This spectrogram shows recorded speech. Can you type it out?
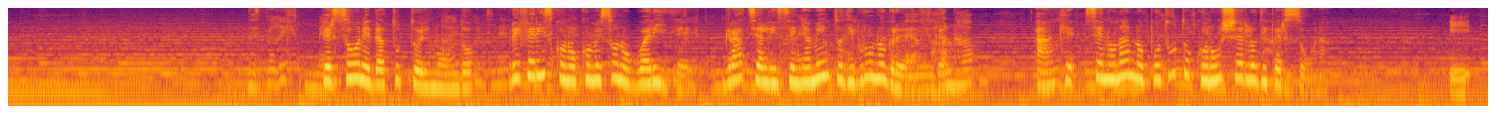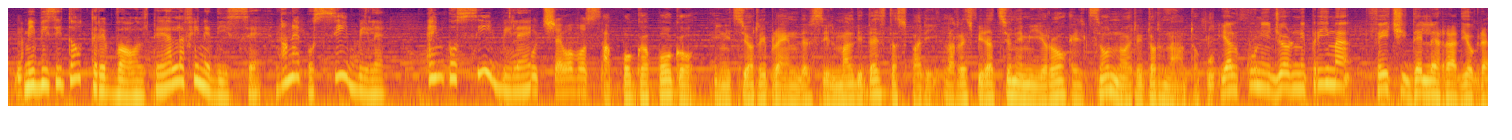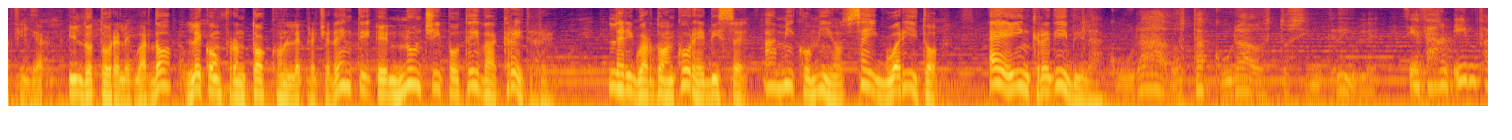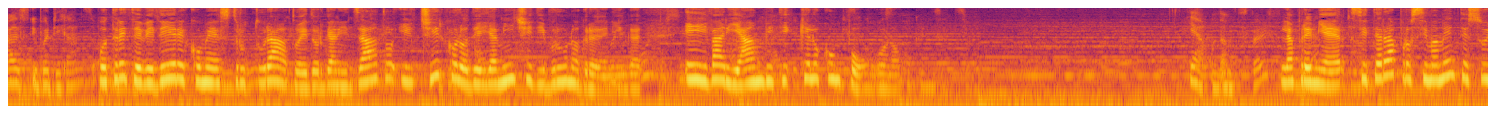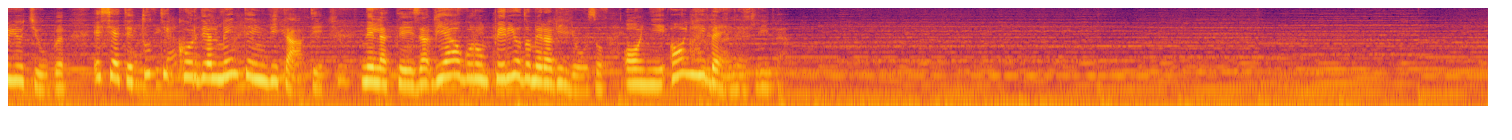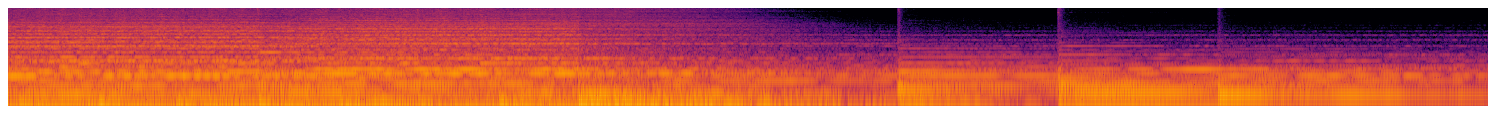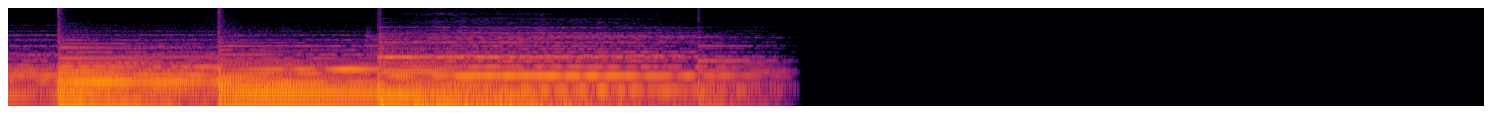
Persone da tutto il mondo riferiscono come sono guarite grazie all'insegnamento di Bruno Gröning, anche se non hanno potuto conoscerlo di persona. Mi visitò tre volte e alla fine disse, non è possibile, è impossibile. A poco a poco iniziò a riprendersi, il mal di testa sparì, la respirazione migliorò e il sonno è ritornato. E alcuni giorni prima feci delle radiografie. Il dottore le guardò, le confrontò con le precedenti e non ci poteva credere. Le riguardò ancora e disse, amico mio, sei guarito, è incredibile. Potrete vedere come è strutturato ed organizzato il circolo degli amici di Bruno Gröning e i vari ambiti che lo compongono. La premiere si terrà prossimamente su YouTube e siete tutti cordialmente invitati. Nell'attesa vi auguro un periodo meraviglioso. Ogni, ogni bene.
